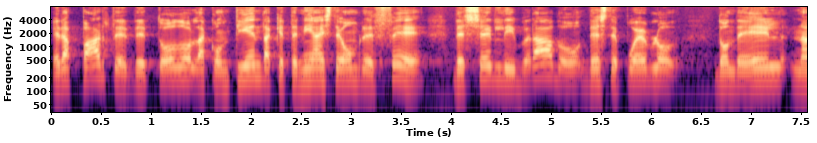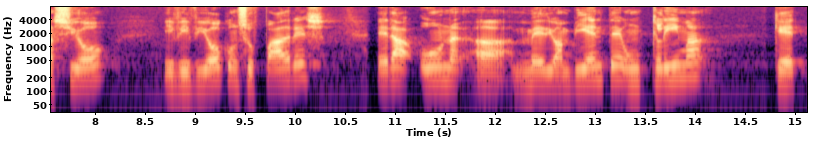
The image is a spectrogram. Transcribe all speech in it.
Era parte de toda la contienda que tenía este hombre de fe de ser librado de este pueblo donde él nació y vivió con sus padres. Era un ah, medio ambiente, un clima que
